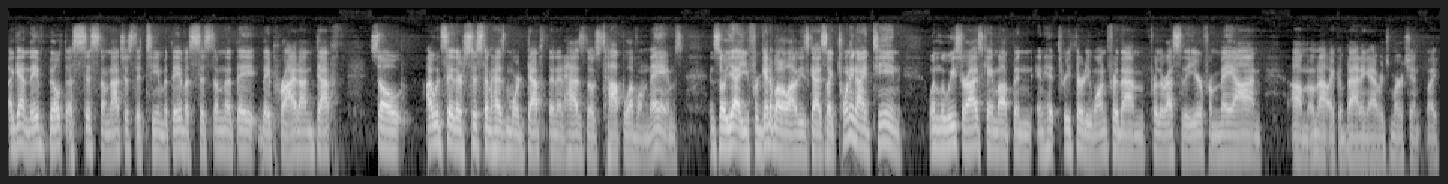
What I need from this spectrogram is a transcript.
again, they've built a system, not just a team, but they have a system that they they pride on depth. So I would say their system has more depth than it has those top level names. And so yeah, you forget about a lot of these guys. Like 2019, when Luis Arraez came up and, and hit 331 for them for the rest of the year from May on. Um, I'm not like a batting average merchant. Like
